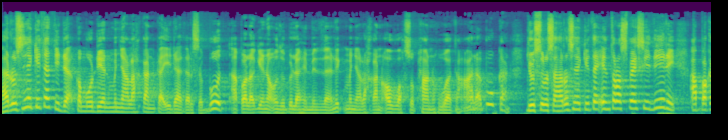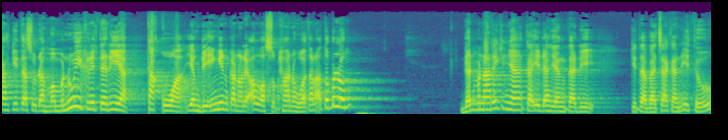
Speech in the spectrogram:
harusnya kita tidak kemudian menyalahkan kaidah tersebut, apalagi naudzubillah min dzalik menyalahkan Allah Subhanahu wa taala, bukan. Justru seharusnya kita introspeksi diri, apakah kita sudah memenuhi kriteria takwa yang diinginkan oleh Allah Subhanahu wa taala atau belum? Dan menariknya kaidah yang tadi kita bacakan itu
